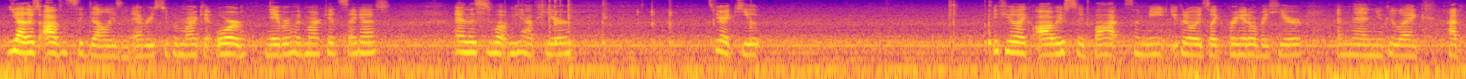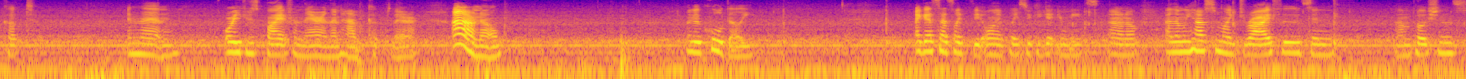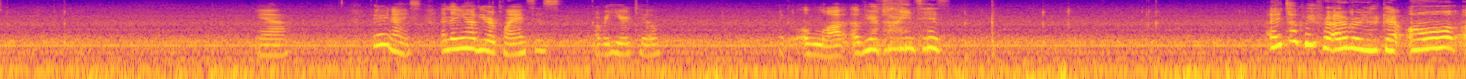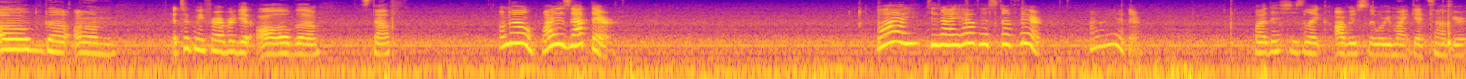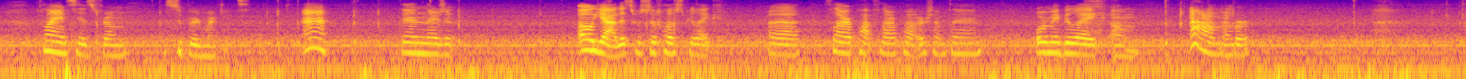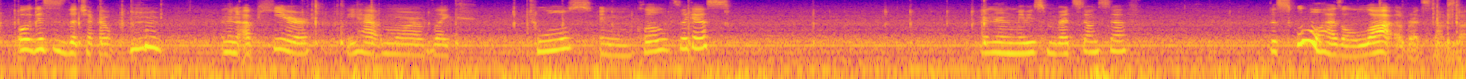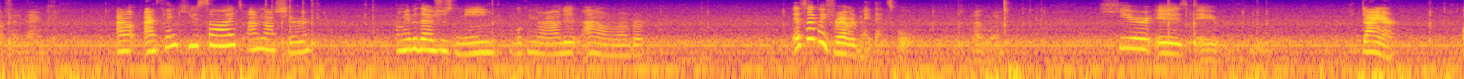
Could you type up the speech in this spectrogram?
yeah, there's obviously delis in every supermarket or neighborhood markets, I guess. And this is what we have here. It's very cute. If you like obviously bought some meat, you could always like bring it over here and then you could like have it cooked. And then or you could just buy it from there and then have it cooked there. I don't know. Like a cool deli. I guess that's like the only place you could get your meats. I don't know. And then we have some like dry foods and um, potions. Yeah. Very nice. And then you have your appliances over here too. Like a lot of your appliances. It took me forever to get all of the, um, it took me forever to get all of the stuff. Oh no, why is that there? Why did I have this stuff there? I don't need it there. But this is like obviously where you might get some of your appliances from the supermarket. Ah, then there's an. Oh yeah, this was supposed to be like a flower pot, flower pot, or something, or maybe like um, I don't remember. Oh, this is the checkout. and then up here we have more of like tools and clothes, I guess. And then maybe some redstone stuff. The school has a lot of redstone stuff, I think. I, I think you saw it. I'm not sure. Or maybe that was just me looking around it. I don't remember. It took me forever to make that school, by the way. Here is a diner.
